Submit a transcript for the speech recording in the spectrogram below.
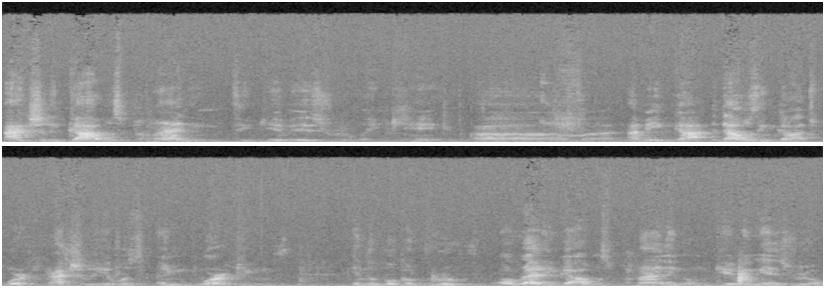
actually God was planning to give Israel a king. Um, I mean, God, that was in God's working. Actually, it was in workings in the book of Ruth. Already, God was planning on giving Israel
